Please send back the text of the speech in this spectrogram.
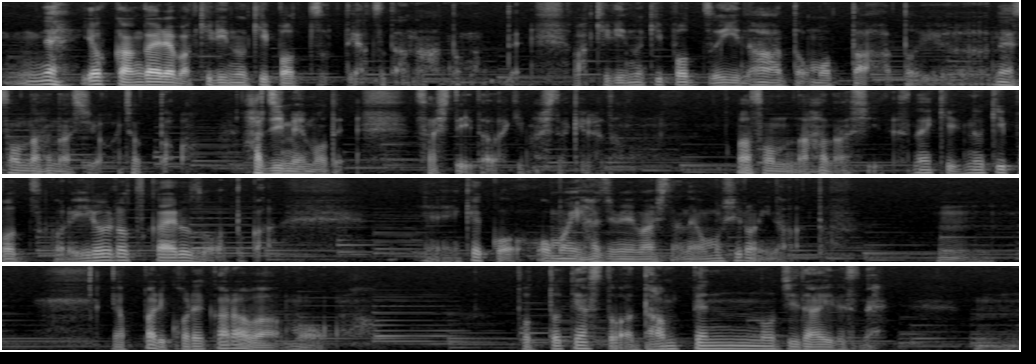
ねよく考えれば切り抜きポッツってやつだなと思ってあ切り抜きポッツいいなと思ったというねそんな話をちょっと初めもでさせていただきましたけれども。まあそんな話ですね。切り抜きポッツこれいろいろ使えるぞとか、えー、結構思い始めましたね。面白いなと、うん、やっぱりこれからはもうポッドキャストは断片の時代ですね、うん、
